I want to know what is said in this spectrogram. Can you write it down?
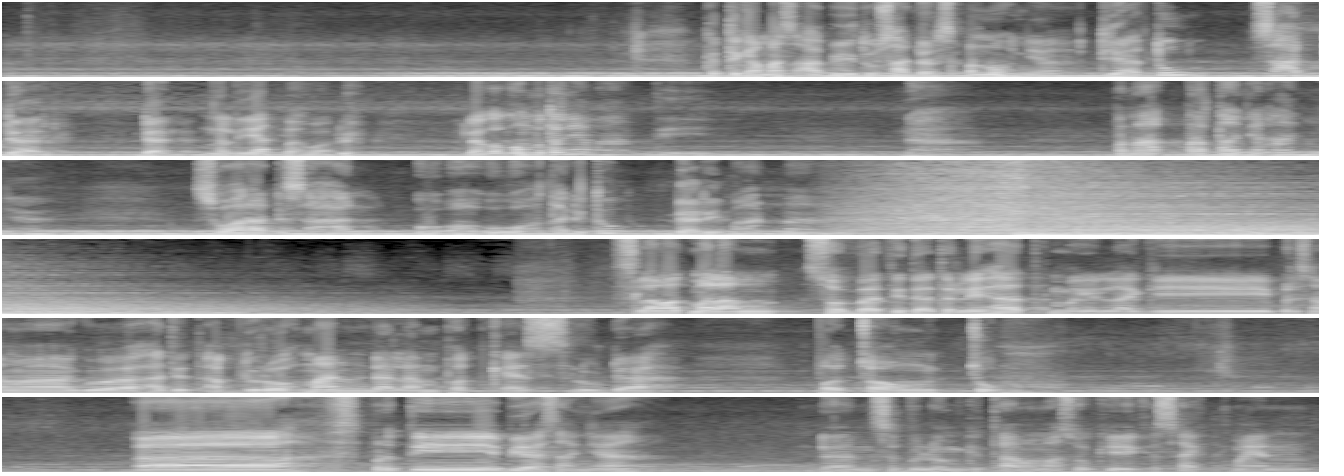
Ketika Mas Abi itu sadar sepenuhnya dia tuh sadar dan ngelihat bahwa "Loh, lah kok komputernya mati pena- pertanyaannya. Suara desahan uh oh uh oh tadi tuh dari mana? Selamat malam sobat tidak terlihat. Kembali lagi bersama gua Hadid Abdurrahman dalam podcast Ludah Pocong Cuh. Eh, seperti biasanya dan sebelum kita memasuki ke segmen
